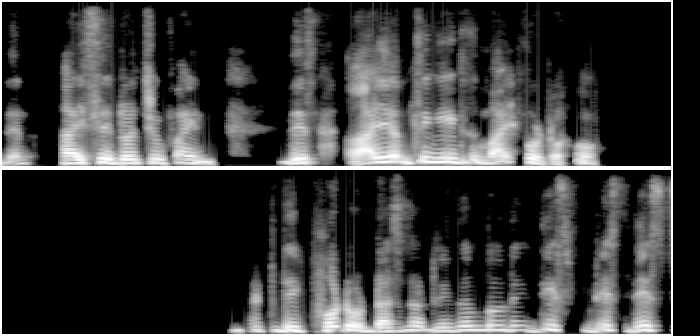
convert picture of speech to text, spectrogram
Then I say, don't you find this? I am thinking it is my photo. but the photo does not resemble the, this, this, this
